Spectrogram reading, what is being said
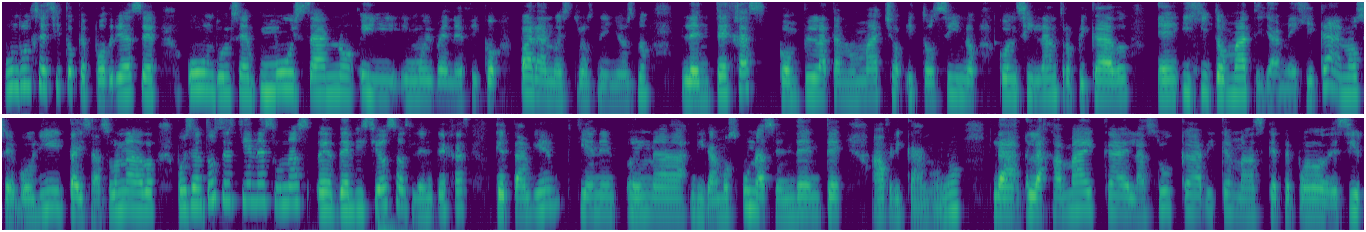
un dulcecito que podría ser un dulce muy sano y, muy benéfico para nuestros niños, ¿no? Lentejas con plátano macho y tocino, con cilantro picado eh, y jitomate ya mexicano, cebollita y sazonado, pues entonces tienes unas eh, deliciosas lentejas que también tienen una, digamos, un ascendente africano, ¿no? La, la jamaica, el azúcar y qué más, ¿qué te puedo decir?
